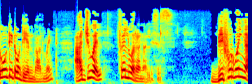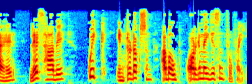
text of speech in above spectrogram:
2020 environment as well failure analysis. Before going ahead, let's have a quick introduction about organization profile.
